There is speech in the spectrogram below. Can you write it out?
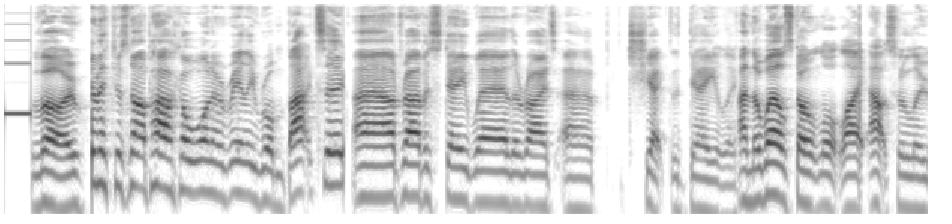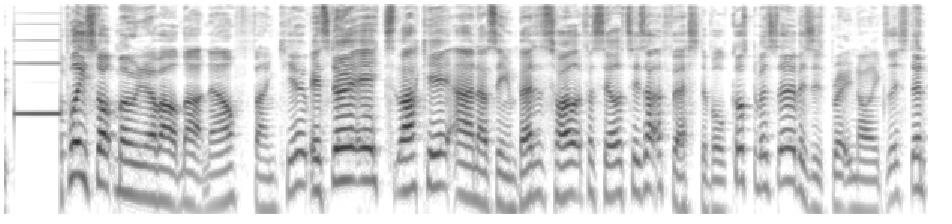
low. Mítica's not a park I want to really run back to. Uh, I'd rather stay where the rides are checked daily. And the wells don't look like absolute Please stop moaning about that now, thank you. It's dirty, tacky, and I've seen better toilet facilities at a festival. Customer service is pretty non-existent,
